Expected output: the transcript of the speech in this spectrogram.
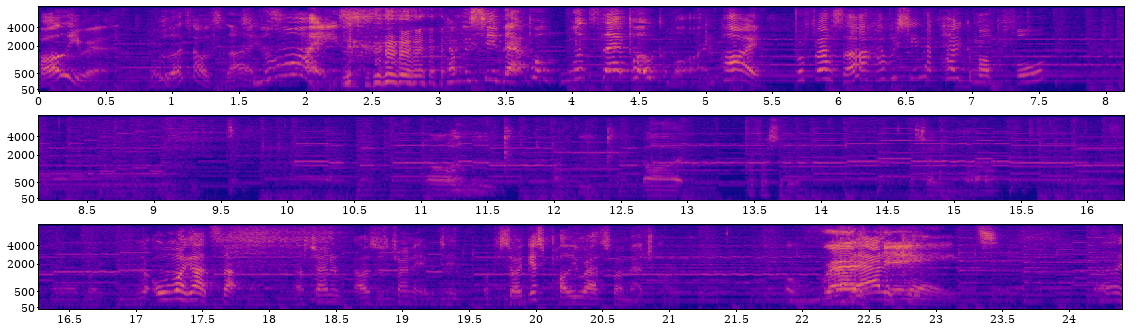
Poliwrath. Ooh, that sounds nice. Nice. have we seen that? Po- What's that Pokemon? Hi, Professor. Have you seen that Pokemon before? Luke. uh, Professor Lynn. I was trying to. Oh. I was like, oh my God! Stop. I was trying to. I was just trying to imitate. Okay, so I guess Poliwrath's my Magikarp. Eradicate. Eradicate. Uh,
